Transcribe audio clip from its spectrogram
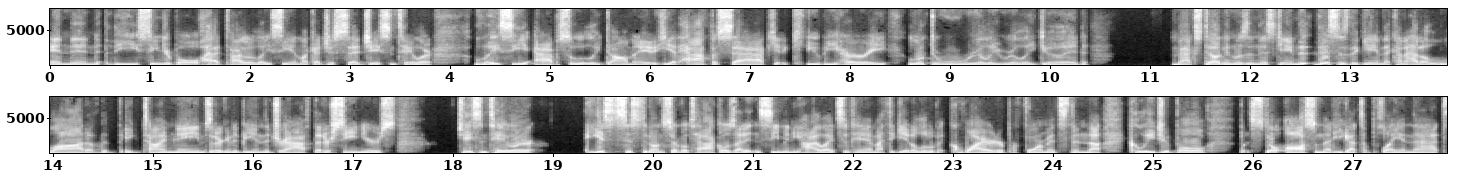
And then the Senior Bowl had Tyler Lacy and, like I just said, Jason Taylor. Lacy absolutely dominated. He had half a sack, he had a QB hurry, looked really, really good. Max Duggan was in this game. Th- This is the game that kind of had a lot of the big time names that are going to be in the draft that are seniors. Jason Taylor, he assisted on several tackles. I didn't see many highlights of him. I think he had a little bit quieter performance than the Collegiate Bowl, but still awesome that he got to play in that.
